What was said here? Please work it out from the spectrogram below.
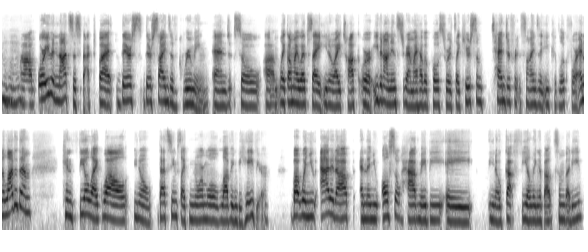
Mm-hmm. Um, or even not suspect, but there's there's signs of grooming, and so um, like on my website, you know, I talk, or even on Instagram, I have a post where it's like, here's some ten different signs that you could look for, and a lot of them can feel like, well, you know, that seems like normal loving behavior. But when you add it up and then you also have maybe a, you know, gut feeling about somebody,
